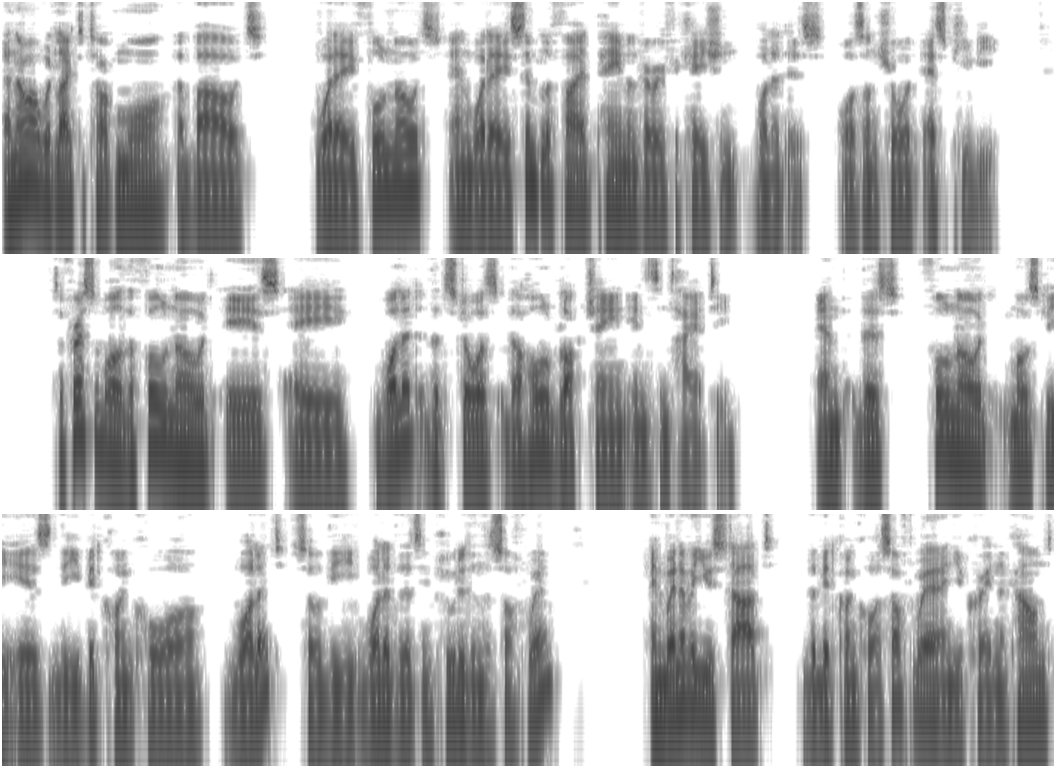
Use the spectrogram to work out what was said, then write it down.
And now I would like to talk more about what a full node and what a simplified payment verification wallet is, also in short SPV. So first of all, the full node is a wallet that stores the whole blockchain in its entirety. And this full node mostly is the Bitcoin Core wallet, so the wallet that's included in the software. And whenever you start the Bitcoin Core software and you create an account,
